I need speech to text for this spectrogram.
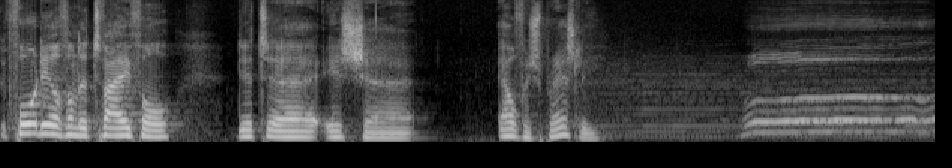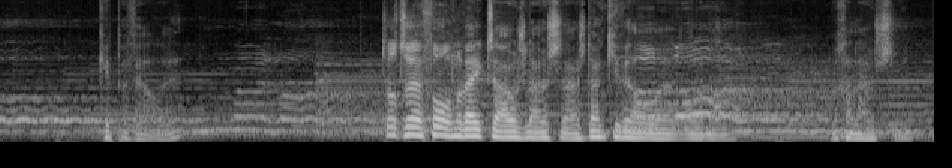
voordeel van de twijfel. Dit eh, is eh, Elvis Presley. Kippenvel, hè? Tot eh, volgende week trouwens, luisteraars. Dankjewel eh allemaal. We gaan luisteren.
